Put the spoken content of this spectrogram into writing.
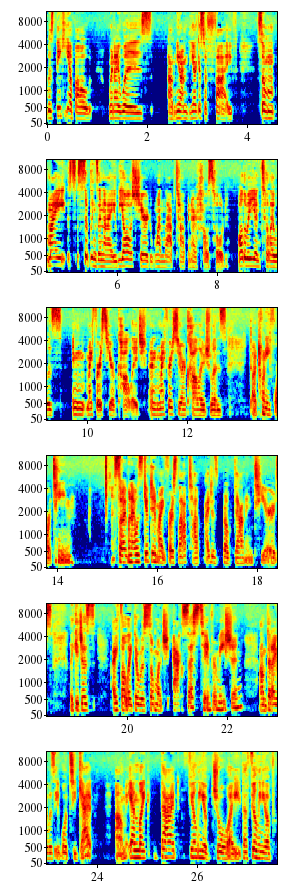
was thinking about when I was, um, you know, I'm the youngest of five. So my siblings and I, we all shared one laptop in our household all the way until I was in my first year of college. And my first year of college was uh, 2014. So when I was gifted my first laptop, I just broke down in tears. Like it just, I felt like there was so much access to information um, that I was able to get. Um, and like that feeling of joy, the feeling of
